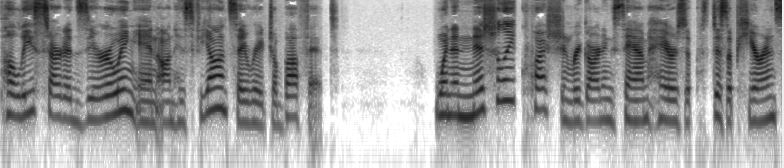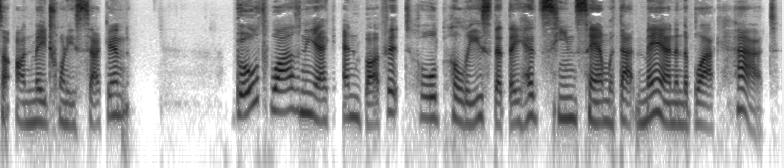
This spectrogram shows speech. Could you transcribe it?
police started zeroing in on his fiancee, Rachel Buffett. When initially questioned regarding Sam Hare's disappearance on May 22nd, both Wozniak and Buffett told police that they had seen Sam with that man in the black hat.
